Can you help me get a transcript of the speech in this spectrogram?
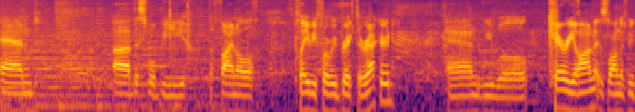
and uh, this will be the final play before we break the record and we will carry on as long as we,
